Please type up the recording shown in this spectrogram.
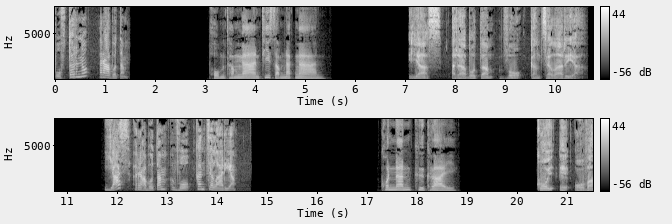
повторно работам. ผมทำงานที่สำนักงาน Јас работам во канцеларија. Јас работам во канцеларија. คนนั้นคือใคร Кој е ова?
